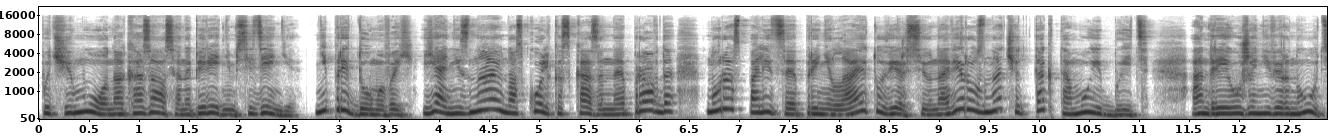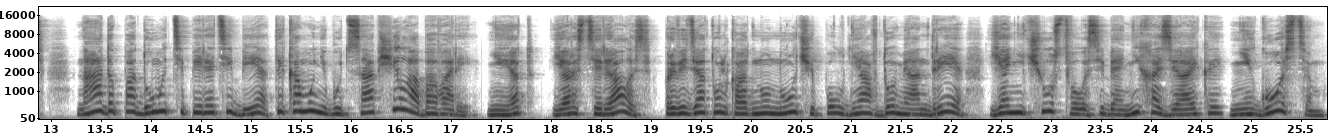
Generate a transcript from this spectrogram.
Почему он оказался на переднем сиденье? Не придумывай. Я не знаю, насколько сказанная правда, но раз полиция приняла эту версию на веру, значит, так тому и быть. Андрея уже не вернуть. Надо подумать теперь о тебе. Ты кому-нибудь сообщила об аварии? Нет. Я растерялась. Проведя только одну ночь и полдня в доме Андрея, я не чувствовала себя ни хозяйкой, ни гостем.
